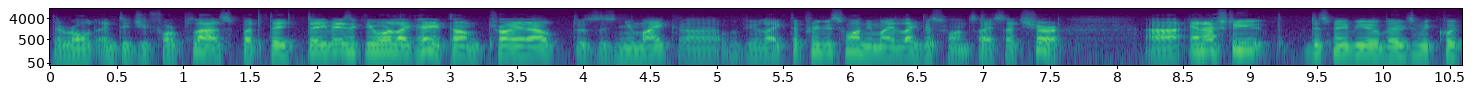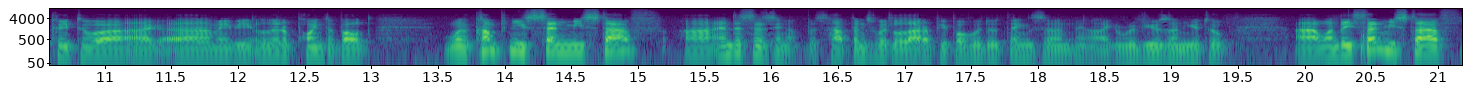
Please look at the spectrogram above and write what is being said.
the Rode NTG4 Plus, but they, they basically were like, hey Tom, try it out, this new mic, uh, if you like the previous one, you might like this one. So I said, sure. Uh, and actually, this maybe brings me quickly to uh, uh, maybe a little point about when companies send me stuff, uh, and this is, you know, this happens with a lot of people who do things, on, you know, like reviews on YouTube. Uh, when they send me stuff,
